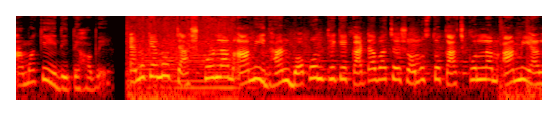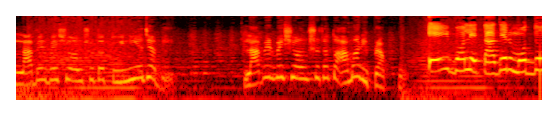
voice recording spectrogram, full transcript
আমাকেই দিতে হবে। কেন কেন চাষ করলাম আমি ধান বপন থেকে কাটা বাছা সমস্ত কাজ করলাম আমি আর লাভের বেশি অংশটা তুই নিয়ে যাবি? লাভের বেশি অংশটা তো আমারই প্রাপ্য। এই বলে তাদের মধ্যে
